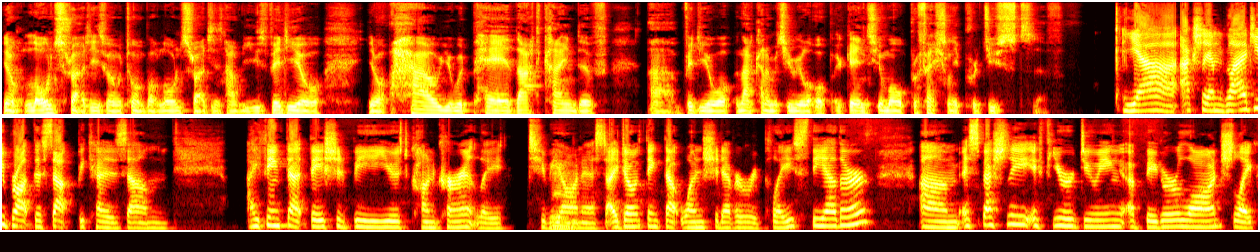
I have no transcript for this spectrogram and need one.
you know launch strategies when we're talking about launch strategies and how to use video you know how you would pair that kind of uh, video up and that kind of material up against your more professionally produced stuff. Yeah actually i'm glad you brought this up because um, I think that they should be used concurrently, to be mm. honest. I don't think that one should ever replace the other. Um, especially if you're doing a bigger launch, like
